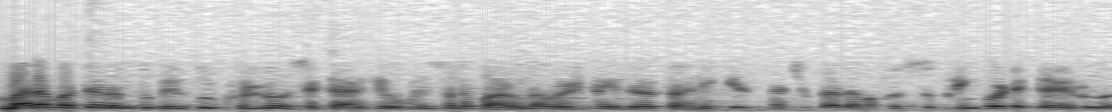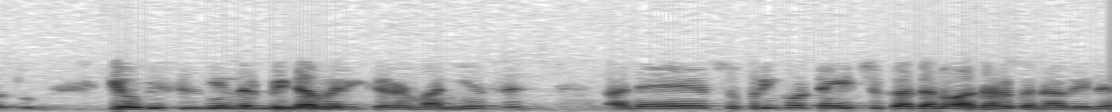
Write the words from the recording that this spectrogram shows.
મારા મતે રસ્તો બિલકુલ ખુલ્લો છે, કારણ કે ઓગણીસો ને બાણુંના વર્ષના ઇન્દિરા સહાની કેસના ચુકાદામાં ખુદ સુપ્રીમ કોર્ટે કહેલું હતું કે ઓબીસીની અંદર પેટા વર્ગીકરણ માન્ય છે અને સુપ્રીમ કોર્ટને એ ચુકાદાનો આધાર બનાવીને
